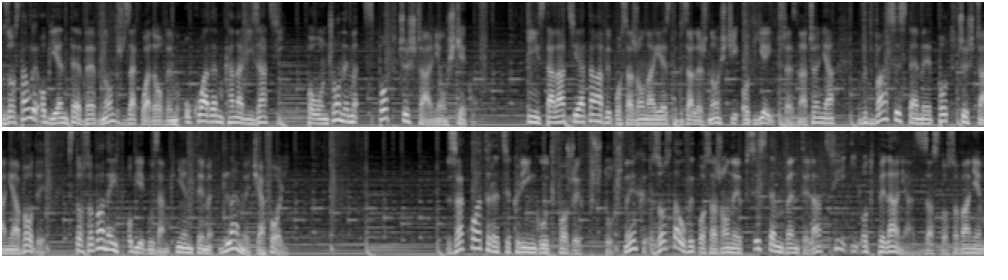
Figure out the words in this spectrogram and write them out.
zostały objęte wewnątrz zakładowym układem kanalizacji połączonym z podczyszczalnią ścieków. Instalacja ta wyposażona jest w zależności od jej przeznaczenia w dwa systemy podczyszczania wody, stosowanej w obiegu zamkniętym dla mycia folii. Zakład recyklingu tworzyw sztucznych został wyposażony w system wentylacji i odpylania z zastosowaniem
